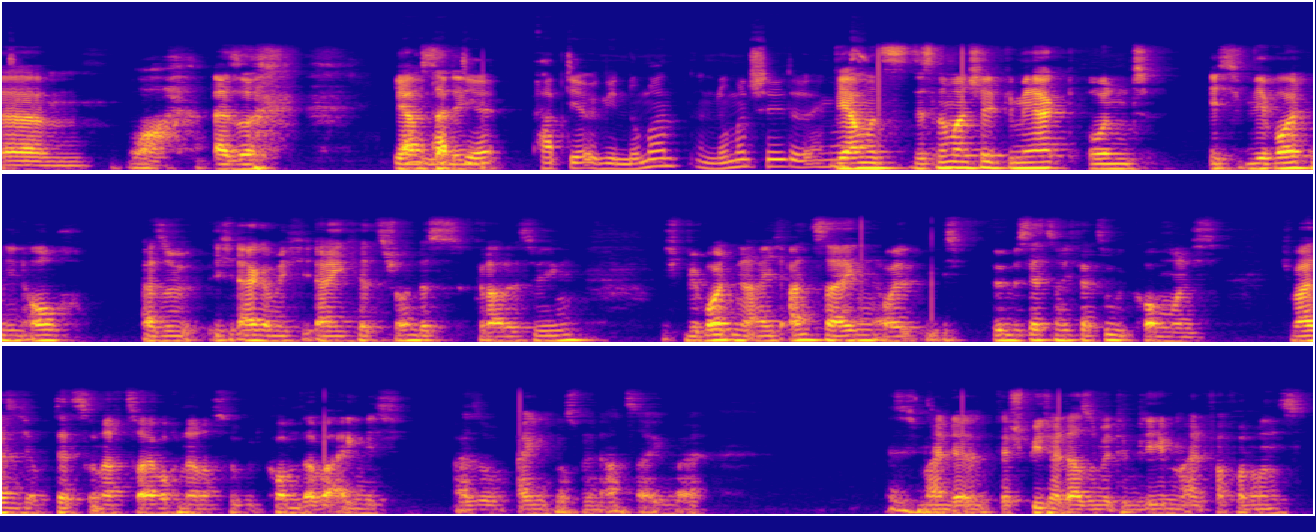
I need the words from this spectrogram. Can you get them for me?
Ähm, boah, also wir ja, haben habt, ihr, habt ihr irgendwie ein, Nummern, ein Nummernschild oder irgendwas? Wir haben uns das Nummernschild gemerkt und ich, wir wollten ihn auch, also ich ärgere mich eigentlich jetzt schon, das gerade deswegen. Ich, wir wollten ihn eigentlich anzeigen, aber ich bin bis jetzt noch nicht dazu gekommen und ich, ich weiß nicht, ob das so nach zwei Wochen dann noch so gut kommt, aber eigentlich, also eigentlich muss man ihn anzeigen, weil also ich meine, der, der spielt halt da so mit dem Leben einfach von uns.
